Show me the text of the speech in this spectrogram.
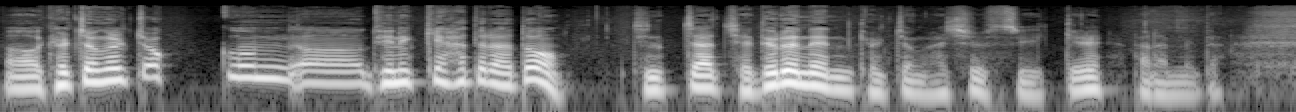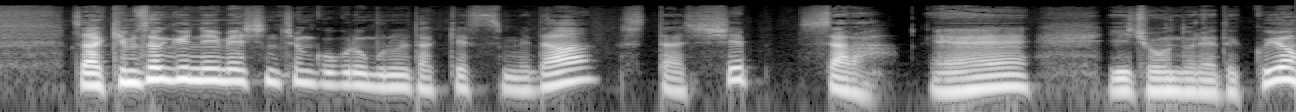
어, 결정을 조금 어, 뒤늦게 하더라도 진짜 제대로 낸 결정 하실 수 있길 바랍니다. 자, 김성규님의 신청곡으로 문을 닫겠습니다. 스타쉽 사라. 예, 이 좋은 노래 듣고요.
